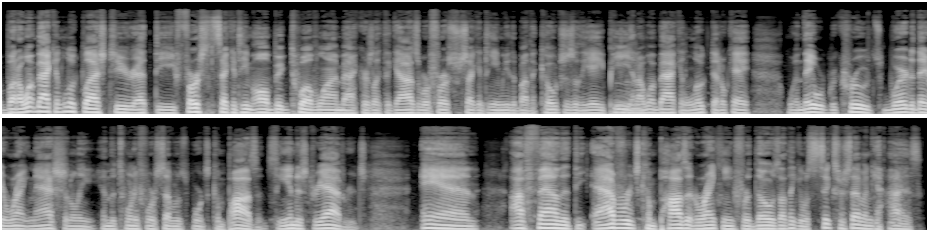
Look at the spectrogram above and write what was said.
But I went back and looked last year at the first and second team all Big 12 linebackers, like the guys that were first or second team, either by the coaches or the AP. And I Mm-hmm. went back and looked at, okay, when they were recruits, where did they rank nationally in the 24 7 sports composites, the industry average? And I found that the average composite ranking for those, I think it was six or seven guys,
